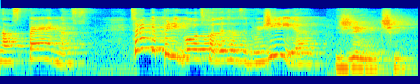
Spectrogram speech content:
nas pernas. Será que é perigoso fazer essa cirurgia? Gente,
